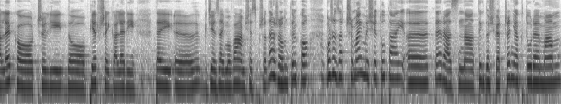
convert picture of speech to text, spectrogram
daleko, czyli do pierwszej galerii, tej, y, gdzie zajmowałam się sprzedażą, tylko może zatrzymajmy się tutaj y, teraz na tych doświadczeniach, które mam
